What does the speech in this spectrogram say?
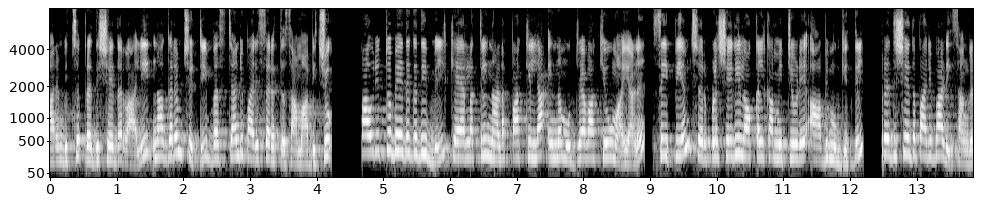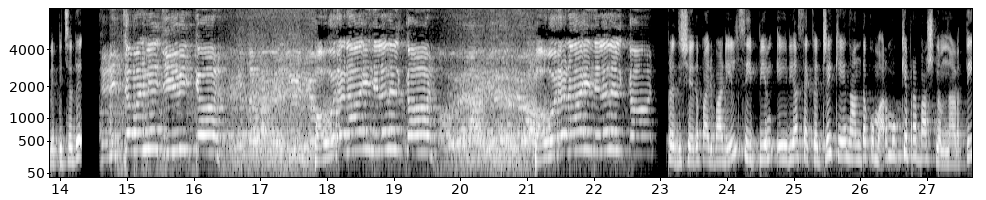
ആരംഭിച്ച പ്രതിഷേധ റാലി നഗരം ചുറ്റി ബസ് സ്റ്റാൻഡ് പരിസരത്ത് സമാപിച്ചു. പൗരത്വ ഭേദഗതി ബിൽ കേരളത്തിൽ നടപ്പാക്കില്ല എന്ന മുദ്രാവാക്യവുമായാണ് C P M Cherpulassery local കമ്മിറ്റിയുടെ ആഭിമുഖ്യത്തിൽ പ്രതിഷേധ പരിപാടി സംഘടിപ്പിച്ചത് ജനിച്ച മണ്ണിൽ ജീവിക്കാൻ പൗരനായി നിലനിൽക്കാൻ പൗരനായി നിലനിൽക്കാൻ. പ്രതിഷേധ പരിപാടിയിൽ C P M area secretary K Nandakumar മുഖ്യപ്രഭാഷണം നടത്തി.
